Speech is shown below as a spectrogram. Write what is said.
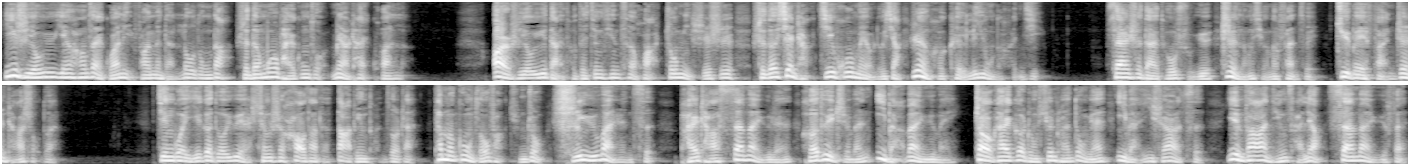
一是由于银行在管理方面的漏洞大，使得摸排工作面太宽了；二是由于歹徒的精心策划、周密实施，使得现场几乎没有留下任何可以利用的痕迹；三是歹徒属于智能型的犯罪，具备反侦查手段。经过一个多月声势浩大的大兵团作战，他们共走访群众十余万人次，排查三万余人，核对指纹一百万余枚，召开各种宣传动员一百一十二次。印发案情材料三万余份，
